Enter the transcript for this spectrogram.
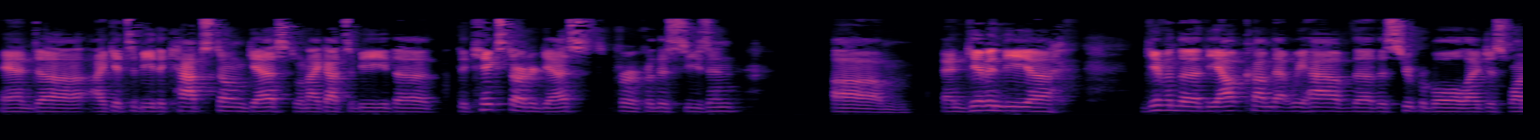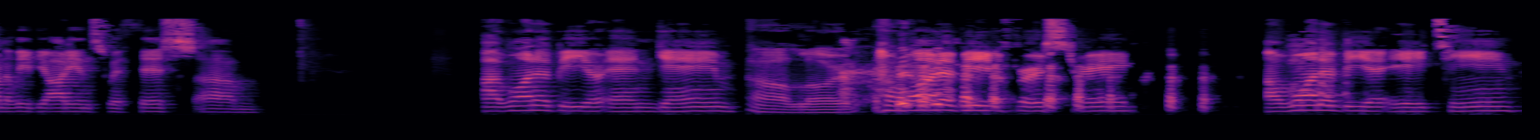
and uh, I get to be the capstone guest when I got to be the the Kickstarter guest for for this season. Um, and given the uh, given the the outcome that we have the the Super Bowl, I just want to leave the audience with this. Um, I want to be your end game. Oh Lord. I want to be your first string. I want to be your 18.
